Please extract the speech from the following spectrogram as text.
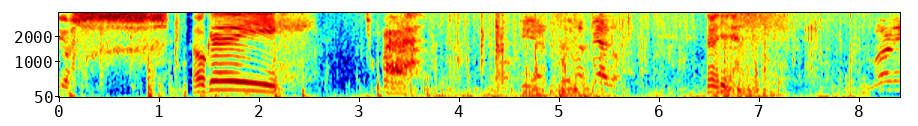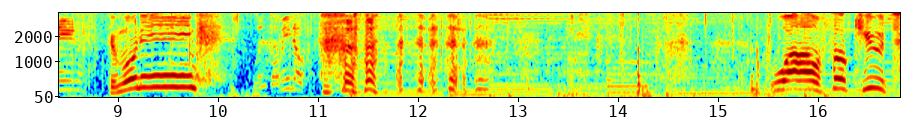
よし。OK! Santiago. yes. Good morning. Good morning! Buen camino. Wow, so cute!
